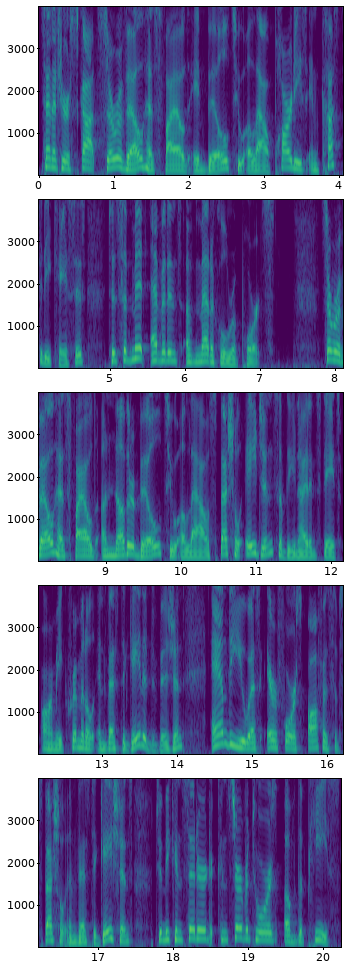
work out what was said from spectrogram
Senator Scott Surovell has filed a bill to allow parties in custody cases to submit evidence of medical reports. Surovell has filed another bill to allow special agents of the United States Army Criminal Investigative Division and the U.S. Air Force Office of Special Investigations to be considered conservators of the peace.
